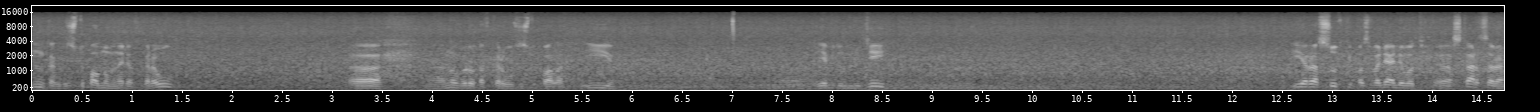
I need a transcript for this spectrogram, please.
ну, как бы заступал новый наряд в караул, э, новый рота в караул заступала, и я видел людей, И сутки позволяли вот э, с карцера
